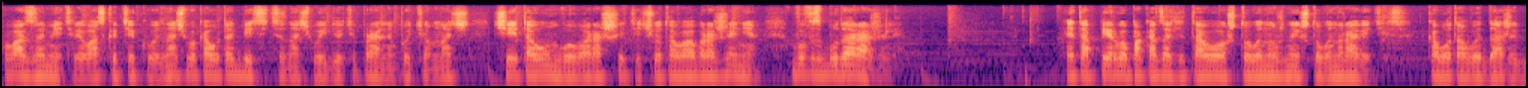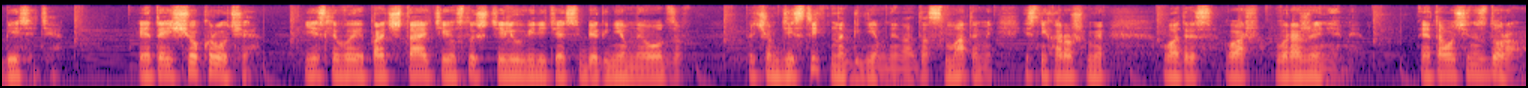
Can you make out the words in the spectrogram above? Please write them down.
Вас заметили, вас критикуют, значит вы кого-то бесите, значит вы идете правильным путем, значит чей-то ум вы ворошите, чье-то воображение вы взбудоражили. Это первый показатель того, что вы нужны, что вы нравитесь, кого-то вы даже бесите. Это еще круче, если вы прочитаете и услышите или увидите о себе гневный отзыв, причем действительно гневный, иногда с матами и с нехорошими в адрес ваш выражениями. Это очень здорово.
